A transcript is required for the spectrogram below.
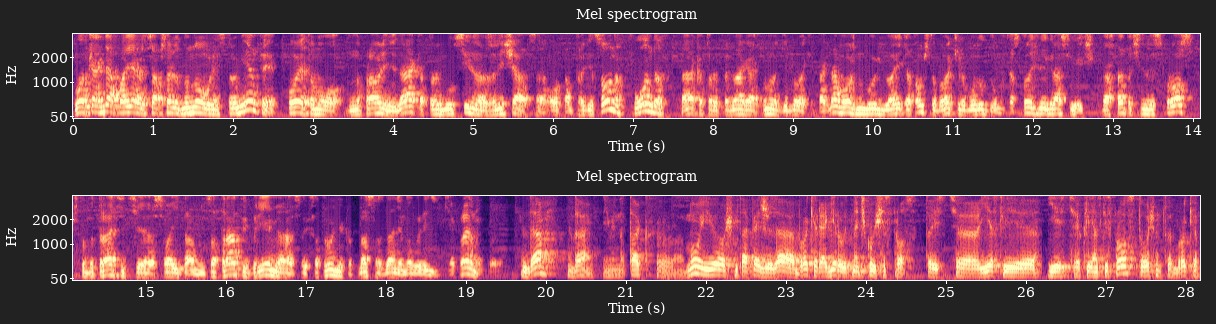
Вот когда появятся абсолютно новые инструменты по этому направлению, да, которые будут сильно различаться от там, традиционных фондов, да, которые предлагают многие брокеры, тогда можно будет говорить о том, что брокеры будут думать, а стоит ли игра свеч, достаточно ли спрос, чтобы тратить э, свои там затраты, время своих сотрудников на создание новой линейки. Я правильно говорю? Да, да, именно так. Ну и, в общем-то, опять же, да, брокер реагирует на текущий спрос. То есть, э, если есть клиентский спрос, то, в общем-то, брокер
